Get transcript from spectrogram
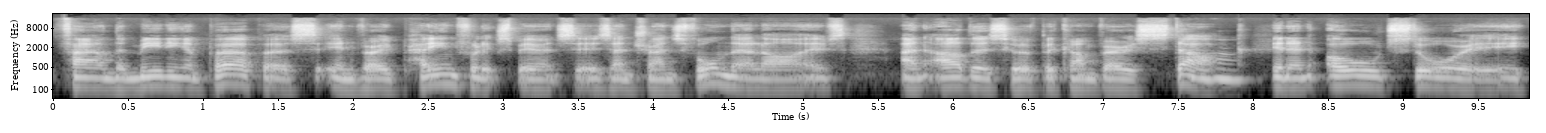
found the meaning and purpose in very painful experiences and transformed their lives and others who have become very stuck mm-hmm. in an old story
